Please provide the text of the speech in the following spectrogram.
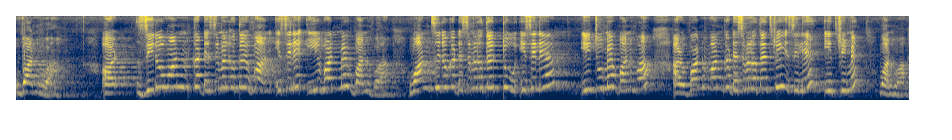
वन हुआ। और ज़ीरो वन का डेसिमल होता है वन इसीलिए ई वन में वन हुआ। वन ज़ीरो का डेसिमल होता है टू इसीलिए ई टू में वन हुआ। और वन वन का डेसिमल होता है थ्री इसीलिए ई थ्री में वन हुआ।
